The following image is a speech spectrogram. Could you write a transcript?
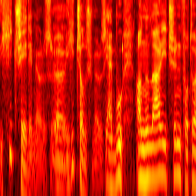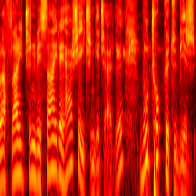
hiç şey demiyoruz. E, Hiç çalışmıyoruz. Yani bu anılar için, fotoğraflar için vesaire her şey için geçerli. Bu çok kötü bir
